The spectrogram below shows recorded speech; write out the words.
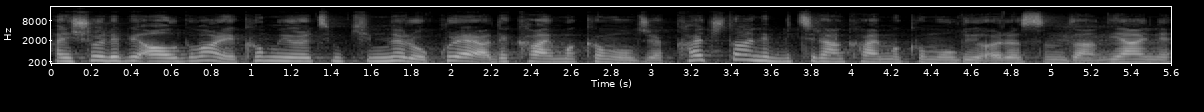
Hani şöyle bir algı var ya kamu yönetim kimler okur herhalde kaymakam olacak. Kaç tane bitiren kaymakam oluyor arasından? Yani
